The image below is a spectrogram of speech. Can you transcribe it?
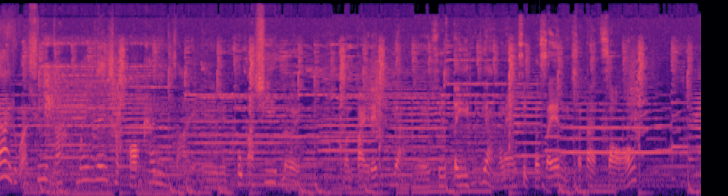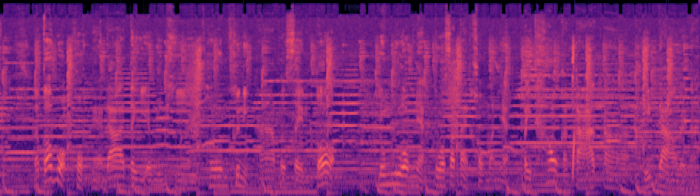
ได้ทุกอาชีพนะ ไม่ได้เฉพาะแค่นินจาเองทุกอาชีพเลย มันไปได้ทุกอย่างเลยคือตีทุกอย่างแรง 10%สแตท2แล้วก็บวก 6 เนี่ย ได้ตี MVP เพิ่มขึ้นอีก 5%ก็ รวมๆเนี่ยตัวสแตทของมันเนี่ยไปเท่ากับการ์ดอ่าอาริสดาวเลยนะ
